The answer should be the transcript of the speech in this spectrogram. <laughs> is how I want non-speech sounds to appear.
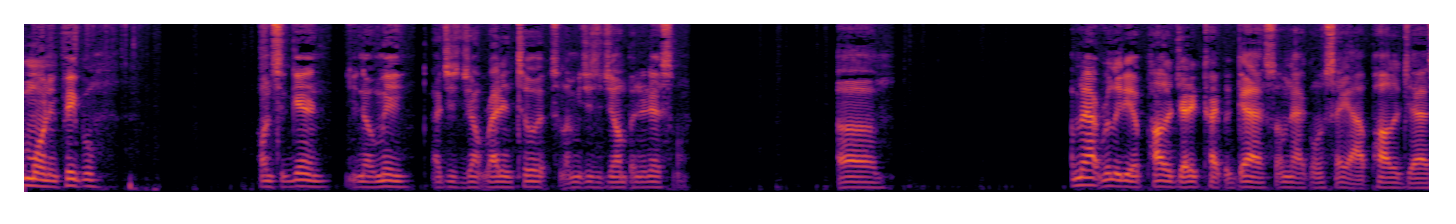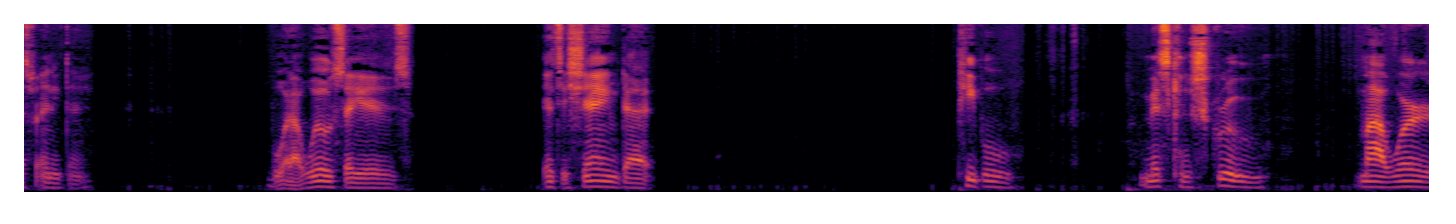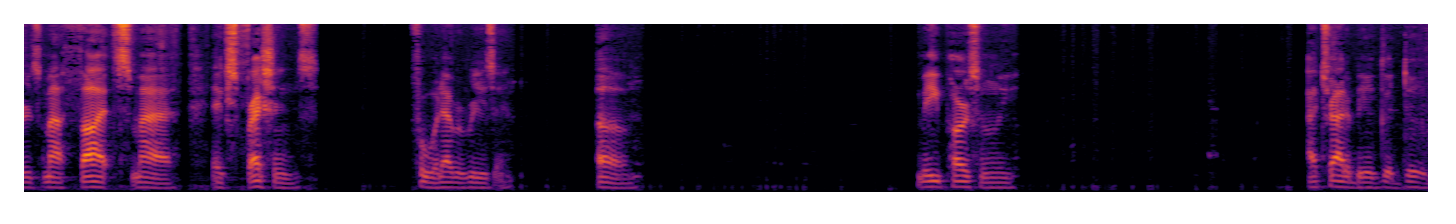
Good morning, people. Once again, you know me. I just jumped right into it, so let me just jump into this one. Um, I'm not really the apologetic type of guy, so I'm not going to say I apologize for anything. But what I will say is it's a shame that people misconstrue my words, my thoughts, my expressions for whatever reason. Um, me personally, I try to be a good dude.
